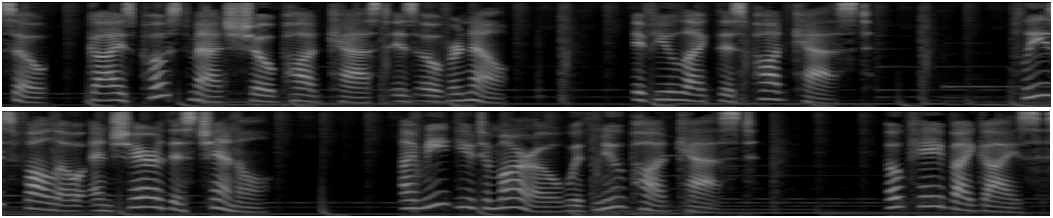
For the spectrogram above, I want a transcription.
So, guys post-match show podcast is over now. If you like this podcast, please follow and share this channel. I meet you tomorrow with new podcast. Okay bye guys.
